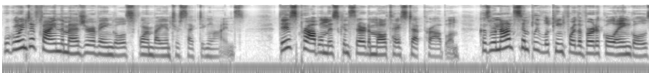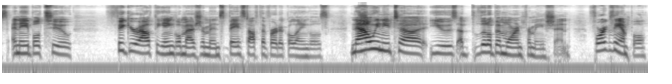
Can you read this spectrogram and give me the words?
We're going to find the measure of angles formed by intersecting lines. This problem is considered a multi-step problem because we're not simply looking for the vertical angles and able to figure out the angle measurements based off the vertical angles. Now we need to use a little bit more information. For example,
